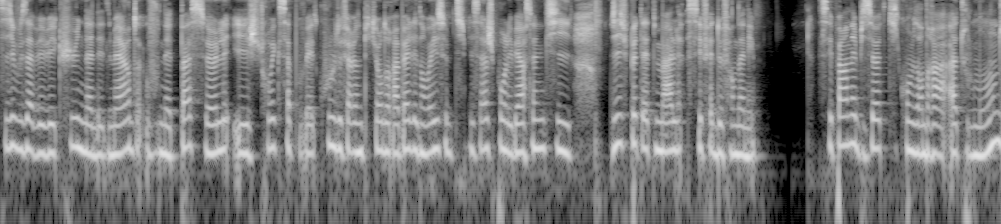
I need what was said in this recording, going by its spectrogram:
Si vous avez vécu une année de merde, vous n'êtes pas seul. Et je trouvais que ça pouvait être cool de faire une piqûre de rappel et d'envoyer ce petit message pour les personnes qui vivent peut-être mal ces fêtes de fin d'année. C'est pas un épisode qui conviendra à tout le monde.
